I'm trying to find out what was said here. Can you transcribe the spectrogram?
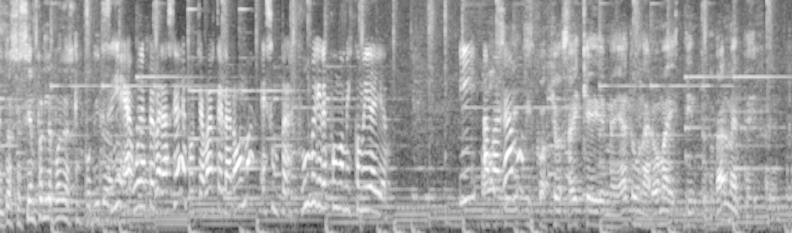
Entonces siempre le pones un poquito de... Sí, en algunas preparaciones, porque aparte el aroma es un perfume que les pongo a mis comidas yo. y Oh, apagamos sí, y cogió, ¿sabéis que de inmediato un aroma distinto, totalmente diferente?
